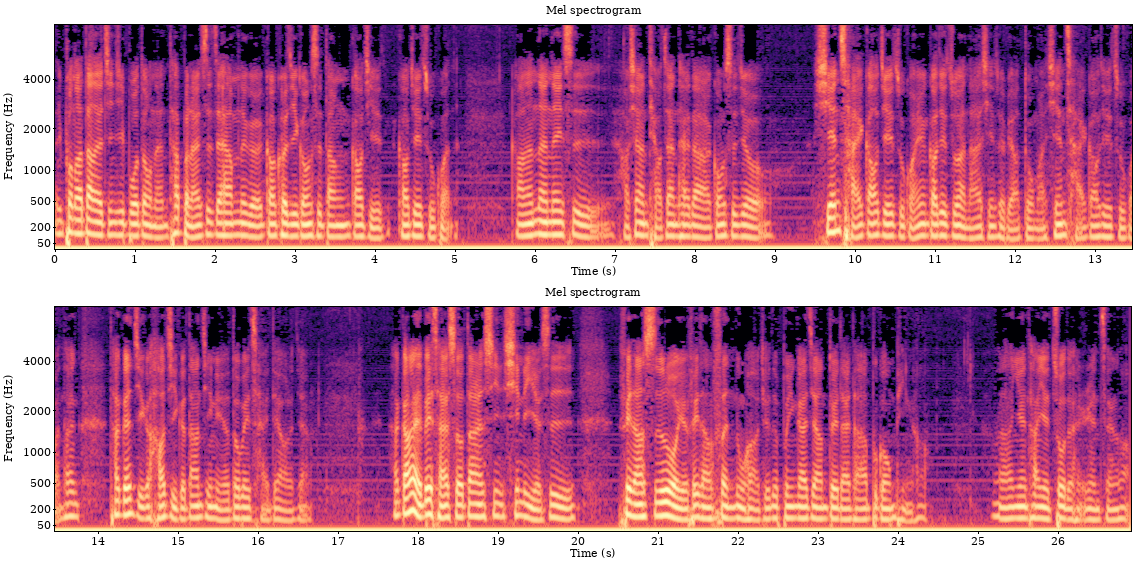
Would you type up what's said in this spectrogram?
那碰到大的经济波动呢？他本来是在他们那个高科技公司当高阶高阶主管的，好了，那那次好像挑战太大，公司就先裁高阶主管，因为高阶主管拿的薪水比较多嘛，先裁高阶主管。他他跟几个好几个当经理的都被裁掉了，这样。他刚开始被裁的时候，当然心心里也是非常失落，也非常愤怒哈，觉得不应该这样对待他，不公平哈。啊，因为他也做的很认真哈。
